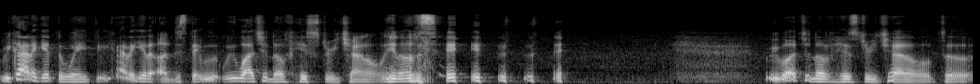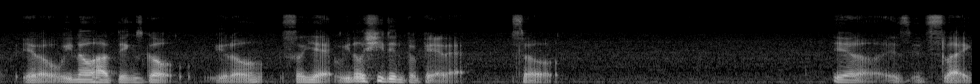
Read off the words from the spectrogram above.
we kind of get the way, we kind of get to understand. We, we watch enough History Channel, you know what I'm saying? we watch enough History Channel to, You know, we know how things go. You know, so yeah, we know she didn't prepare that. So you know, it's it's like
